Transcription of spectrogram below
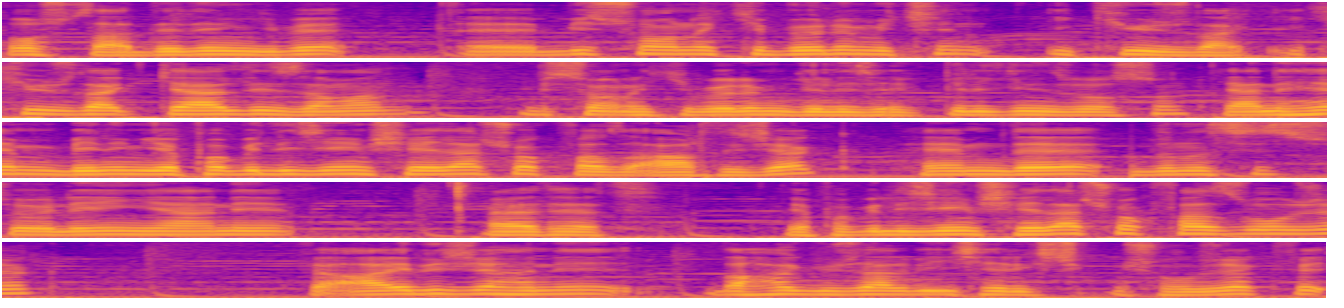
dostlar dediğim gibi e, bir sonraki bölüm için 200 like. 200 like geldiği zaman bir sonraki bölüm gelecek. Bilginiz olsun. Yani hem benim yapabileceğim şeyler çok fazla artacak. Hem de adını siz söyleyin yani evet evet yapabileceğim şeyler çok fazla olacak. Ve ayrıca hani daha güzel bir içerik çıkmış olacak ve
